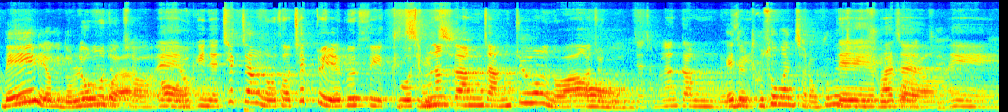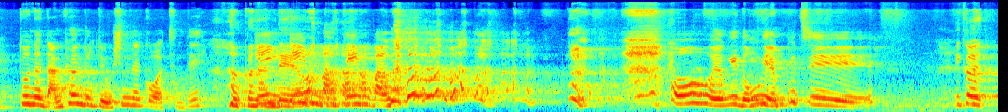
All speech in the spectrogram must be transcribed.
매일 여기 놀러 올 너무 거야. 좋죠. 네, 어. 여기 이제 책장 넣어서 책도 읽을 수 있고 그치, 그치. 장난감장 쭉 놓아가지고 어. 이제 장난감 넣을 애들 수. 도서관처럼 꾸며줘도 네 좋을 것 맞아요. 같아. 네. 또는 남편들도 욕심낼 것 같은데 그건 안 게임, 돼요. 게임방 게임방 어 여기 너무 예쁘지 그러니까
